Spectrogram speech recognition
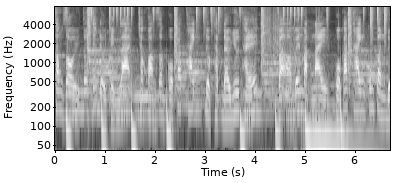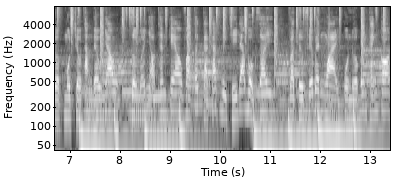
Xong rồi tôi sẽ điều chỉnh lại cho khoảng rộng của các thanh được thật đều như thế. Và ở bên mặt này của các thanh cũng cần được một chiều thẳng đều nhau, rồi mới nhỏ thêm keo vào tất cả các vị trí đã buộc dây. Và từ phía bên ngoài của nửa bên cánh con,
